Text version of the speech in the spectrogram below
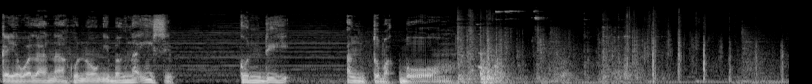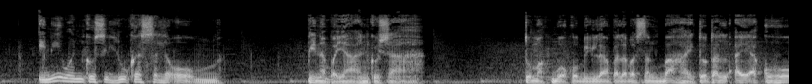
Kaya wala na ako noong ibang naisip, kundi ang tumakbo. Iniwan ko si Lucas sa loob. Pinabayaan ko siya. Tumakbo ko bigla palabas ng bahay, total ay ako ho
